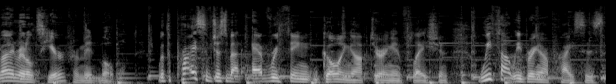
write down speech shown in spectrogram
Ryan Reynolds here from Mint Mobile. With the price of just about everything going up during inflation, we thought we'd bring our prices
